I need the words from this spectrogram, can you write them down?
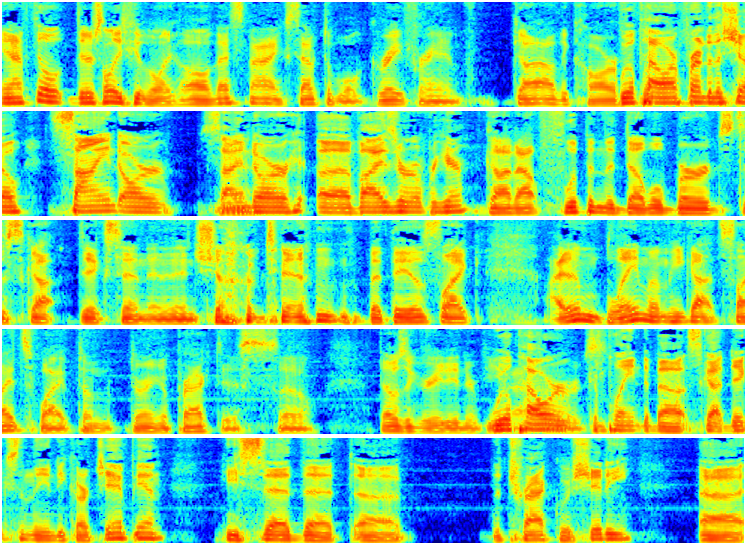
And I feel there's all these people like, oh, that's not acceptable. Great for him. Got out of the car. Will Power, friend of the show, signed our signed our uh, visor over here. got out flipping the double birds to Scott Dixon and then shoved him. but they was like, I didn't blame him. He got sideswiped on, during a practice. So that was a great interview. Will Power afterwards. complained about Scott Dixon, the IndyCar champion. He said that uh, the track was shitty. Uh,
